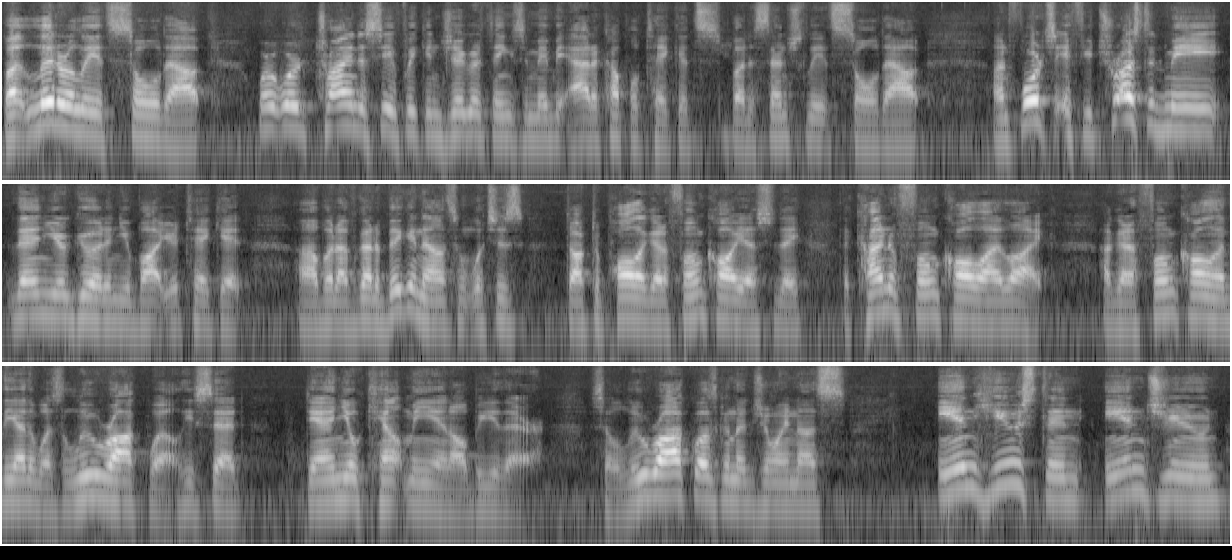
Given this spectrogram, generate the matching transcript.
but literally it's sold out. we're, we're trying to see if we can jigger things and maybe add a couple tickets, but essentially it's sold out. Unfortunately, if you trusted me, then you're good and you bought your ticket. Uh, but I've got a big announcement, which is Dr. Paul. I got a phone call yesterday, the kind of phone call I like. I got a phone call, and the other was Lew Rockwell. He said, Daniel, count me in, I'll be there. So Lew Rockwell is going to join us in Houston in June,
